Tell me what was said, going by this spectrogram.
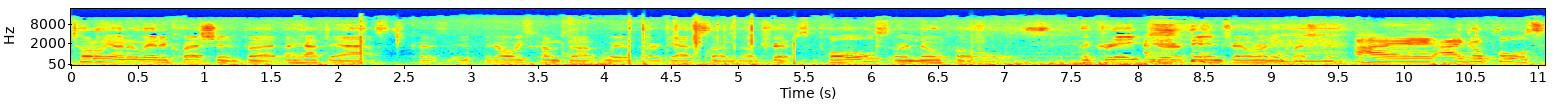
totally unrelated question, but I have to ask because it, it always comes up with our guests on, on trips: poles or no poles? The great European trail running question. I I go poles.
